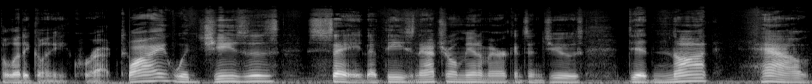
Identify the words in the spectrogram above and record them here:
politically correct. Why would Jesus say that these natural men, Americans, and Jews did not have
